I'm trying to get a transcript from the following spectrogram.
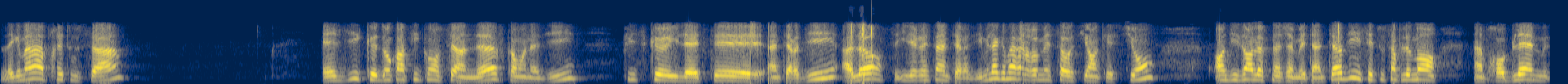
La Gemara, après tout ça, elle dit que donc en ce qui concerne l'œuf, comme on a dit, puisqu'il a été interdit, alors il est resté interdit. Mais la Gemara elle remet ça aussi en question en disant l'œuf n'a jamais été interdit. C'est tout simplement un problème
